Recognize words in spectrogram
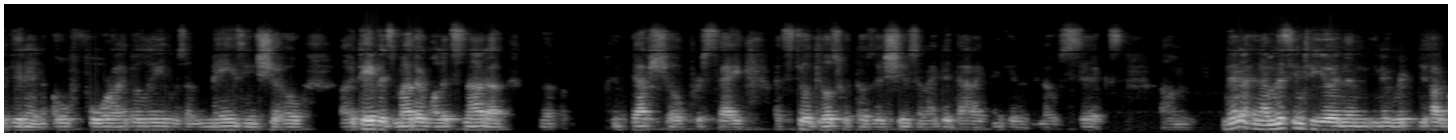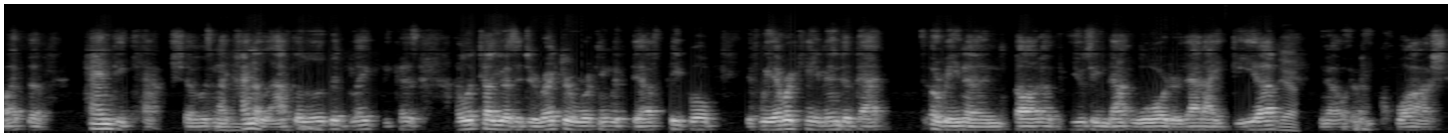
I did in 04, I believe. It was an amazing show. Uh, David's Mother, while it's not a, a deaf show per se, it still deals with those issues. And I did that, I think, in, in 06. Um, then, and I'm listening to you, and then, you know, we're, you talk about the handicap shows. And I kind of laughed a little bit, Blake, because I will tell you, as a director working with deaf people, if we ever came into that arena and thought of using that word or that idea, Yeah. You know, it'd be quashed.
